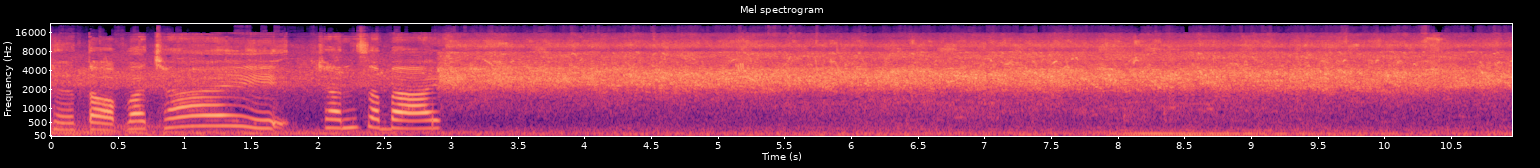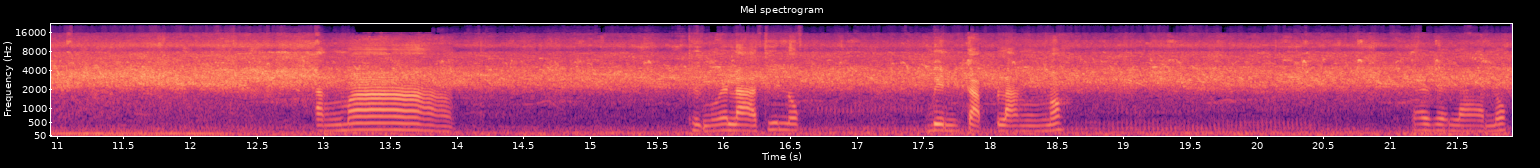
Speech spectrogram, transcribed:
เธอตอบว่าใช่ ฉันสบาย ดังมาก ถึงเวลาที่นกบินกลับรังเนาะได้เวลานก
